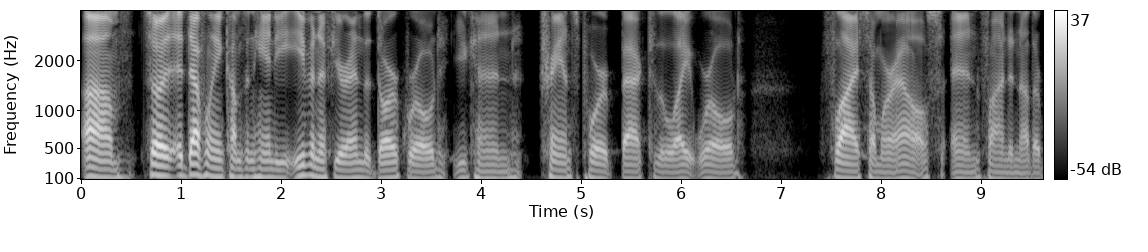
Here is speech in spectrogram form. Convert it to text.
Um, so it definitely comes in handy. Even if you're in the dark world, you can transport back to the light world, fly somewhere else, and find another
